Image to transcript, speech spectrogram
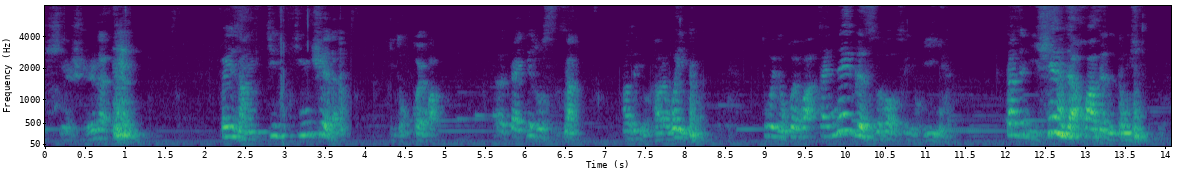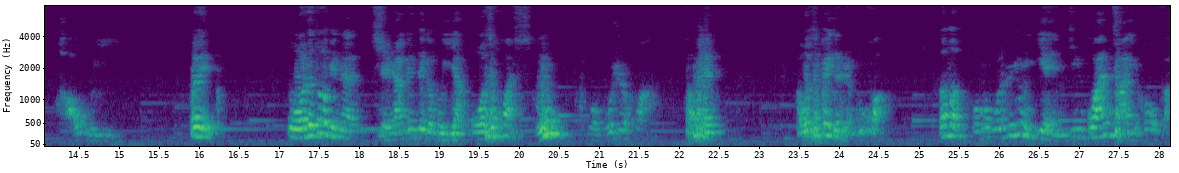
写实的、非常精精确的。一种绘画，呃，在艺术史上，它是有它的位置。作为一种绘画，在那个时候是有意义的，但是你现在画这种东西毫无意义。所以，我的作品呢，显然跟这个不一样。我是画实物，我不是画照片，我是对着人画。那么，我们我是用眼睛观察以后反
